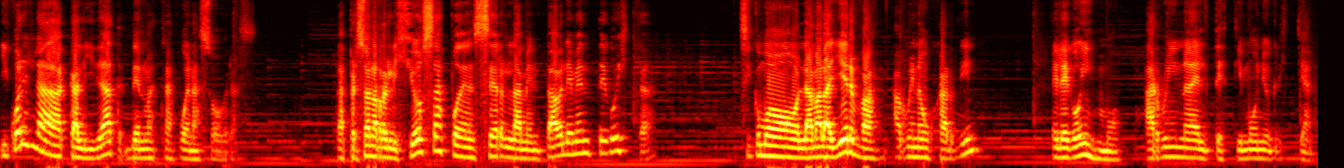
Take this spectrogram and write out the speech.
¿Y cuál es la calidad de nuestras buenas obras? Las personas religiosas pueden ser lamentablemente egoístas. Así como la mala hierba arruina un jardín, el egoísmo arruina el testimonio cristiano.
